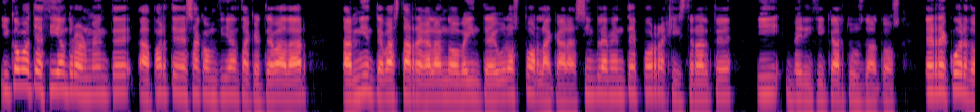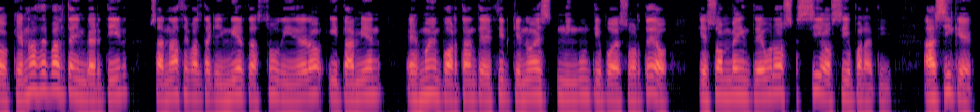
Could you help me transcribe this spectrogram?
y como te decía anteriormente, aparte de esa confianza que te va a dar, también te va a estar regalando 20 euros por la cara, simplemente por registrarte y verificar tus datos. Te recuerdo que no hace falta invertir, o sea, no hace falta que inviertas tu dinero y también es muy importante decir que no es ningún tipo de sorteo, que son 20 euros sí o sí para ti. Así que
